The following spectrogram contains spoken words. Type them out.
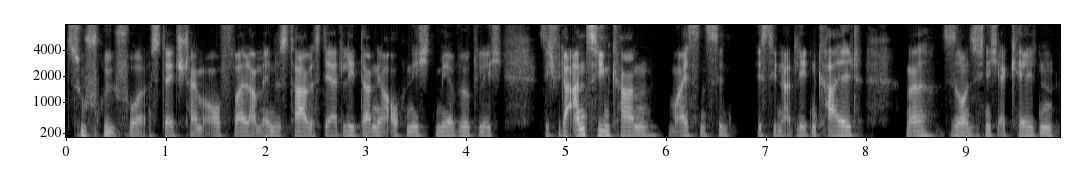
zu früh vor Stage Time auf, weil am Ende des Tages der Athlet dann ja auch nicht mehr wirklich sich wieder anziehen kann. Meistens sind, ist den Athleten kalt, ne? sie sollen sich nicht erkälten.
